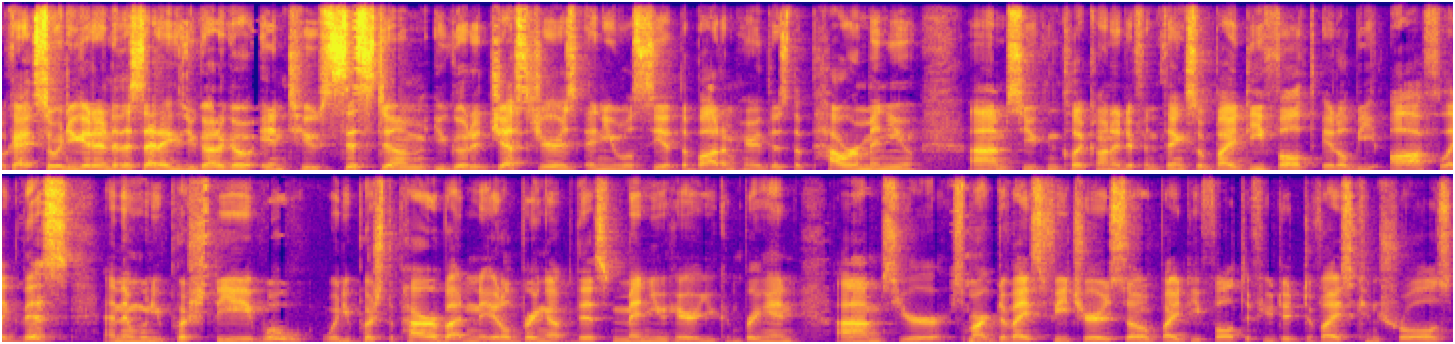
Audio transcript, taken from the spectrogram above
Okay, so when you get into the settings, you gotta go into system, you go to gestures and you will see at the bottom here, there's the power menu. Um, so you can click on a different thing. So by default, it'll be off like this. And then when you push the, whoa, when you push the power button, it'll bring up this menu here. You can bring bring in um, your smart device features. So by default, if you did device controls,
